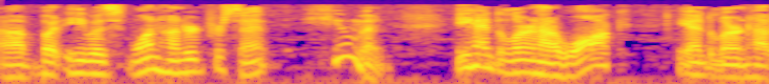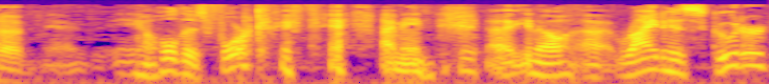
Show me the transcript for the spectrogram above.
Uh, but he was 100% human. He had to learn how to walk. He had to learn how to you know, hold his fork. I mean, uh, you know, uh, ride his scooter,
